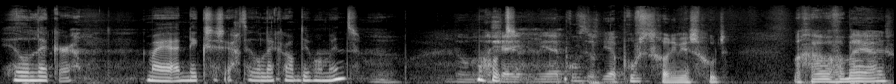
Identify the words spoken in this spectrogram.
heel lekker. Maar ja, niks is echt heel lekker op dit moment. Dan, Maar als goed. Jij, jij, proeft het, jij proeft het gewoon niet meer zo goed. Maar gaan we van mij uit?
